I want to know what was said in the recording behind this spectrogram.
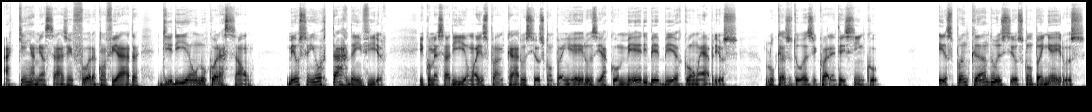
a quem a mensagem fora confiada, diriam no coração: Meu senhor tarda em vir, e começariam a espancar os seus companheiros e a comer e beber com ébrios. Lucas 12, 45. Espancando os seus companheiros.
